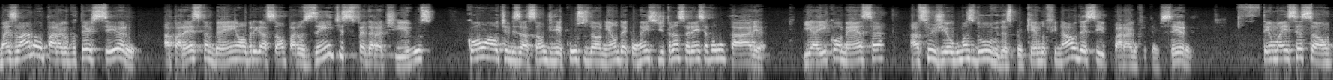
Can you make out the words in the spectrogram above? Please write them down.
Mas lá no parágrafo terceiro aparece também a obrigação para os entes federativos com a utilização de recursos da União decorrentes de transferência voluntária. E aí começa a surgir algumas dúvidas, porque no final desse parágrafo terceiro tem uma exceção.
